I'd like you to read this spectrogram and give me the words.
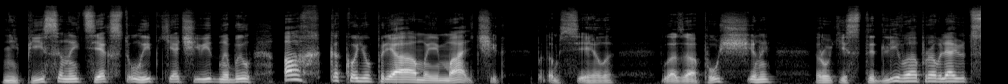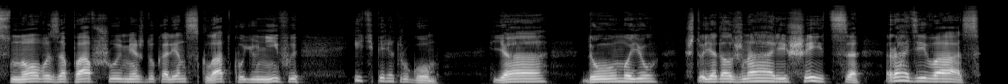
Неписанный текст улыбки, очевидно, был «Ах, какой упрямый мальчик!» Потом села, глаза опущены, руки стыдливо оправляют снова запавшую между колен складку юнифы, и теперь о другом. Я думаю, что я должна решиться ради вас.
